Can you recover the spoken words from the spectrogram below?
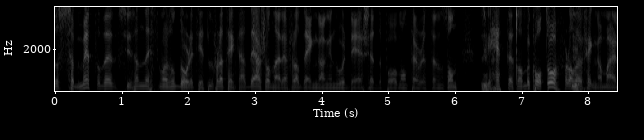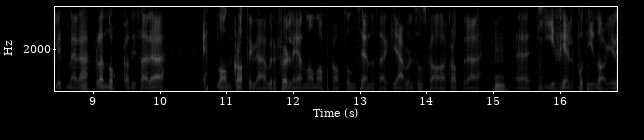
The Summit, og det syns jeg nesten var en sånn dårlig tittel. For da tenkte jeg det er sånn der fra den gangen hvor det skjedde på Mount Everest eller noe sånt. Det skulle hett et eller annet med K2, for da hadde det fenga meg litt mer. For det er nok av disse herre et eller annet klatregreier hvor du følger en eller annen apekatt, sånn scenesterk jævel som skal klatre Mm. eh, ti fjell på ti dager.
